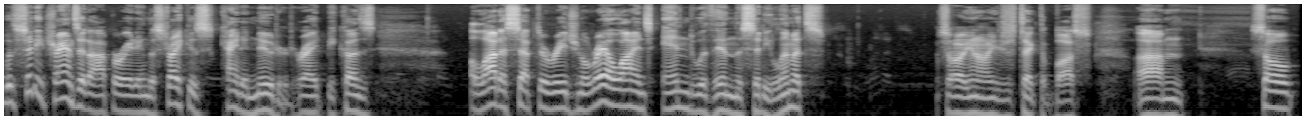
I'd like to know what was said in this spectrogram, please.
with city transit operating, the strike is kind of neutered, right? Because a lot of SEPTA regional rail lines end within the city limits. So, you know, you just take the bus. Um, so,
